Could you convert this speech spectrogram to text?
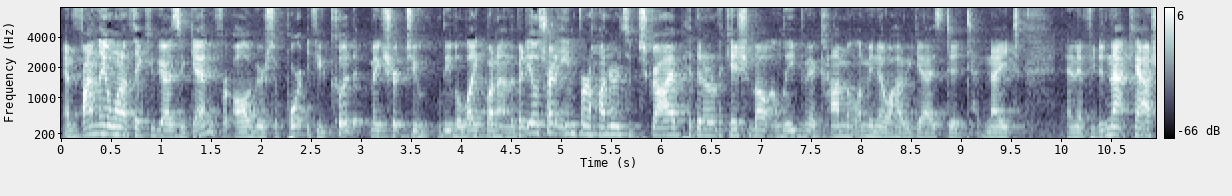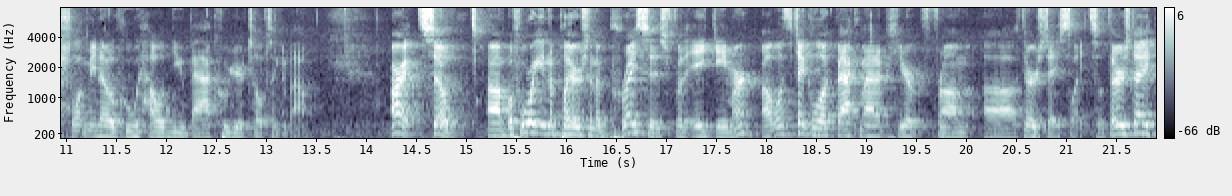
And finally, I want to thank you guys again for all of your support. If you could, make sure to leave a like button on the video. Try to aim for 100, subscribe, hit the notification bell, and leave me a comment. Let me know how you guys did tonight. And if you did not cash, let me know who held you back, who you're tilting about. All right, so uh, before we get into players and the prices for the eight gamer, uh, let's take a look back lineup here from uh, Thursday slate. So Thursday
